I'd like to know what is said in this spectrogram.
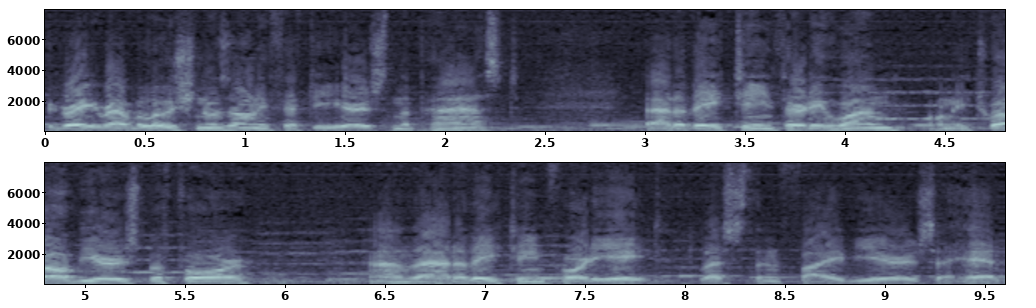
The Great Revolution was only 50 years in the past, that of 1831 only 12 years before, and that of 1848 less than five years ahead.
